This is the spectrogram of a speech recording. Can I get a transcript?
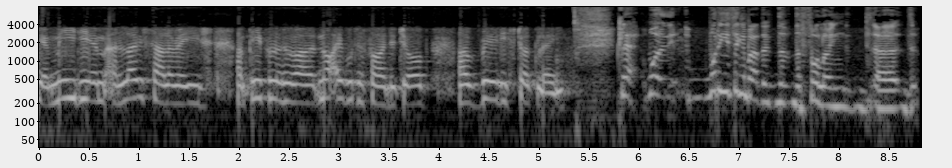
you know medium and low salaries, and people who are not able to find a job are really struggling. Claire, what, what do you think about the, the, the following uh, th-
